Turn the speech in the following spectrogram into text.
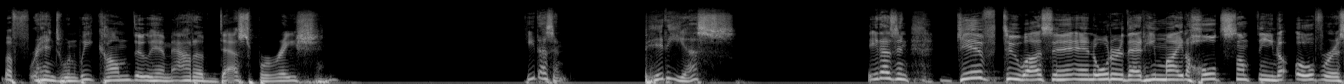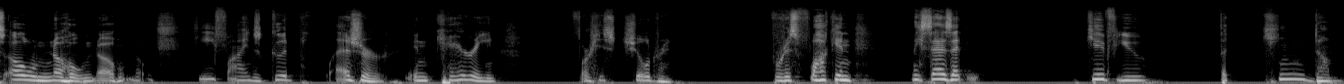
But, friends, when we come to Him out of desperation, He doesn't pity us. He doesn't give to us in order that He might hold something over us. Oh, no, no, no. He finds good pleasure in caring for his children, for his flock. And, he says that give you the kingdom.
